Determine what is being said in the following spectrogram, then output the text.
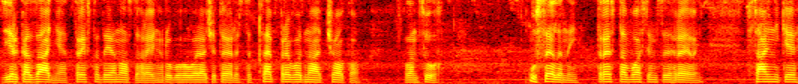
Зірка задня 390 гривень, грубо говоря, 400. Цеп приводна, чоко, ланцюг. Усилений 380 гривень. Сальники.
